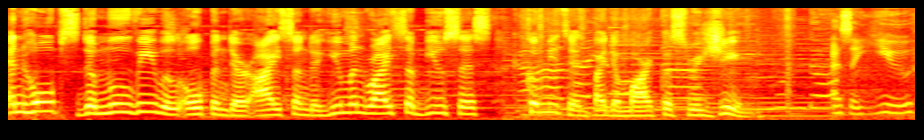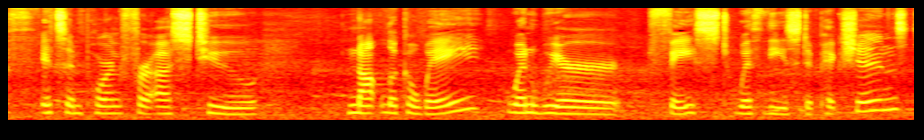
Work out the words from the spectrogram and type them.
and hopes the movie will open their eyes on the human rights abuses committed by the Marcos regime. As a youth, it's important for us to not look away when we're faced with these depictions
